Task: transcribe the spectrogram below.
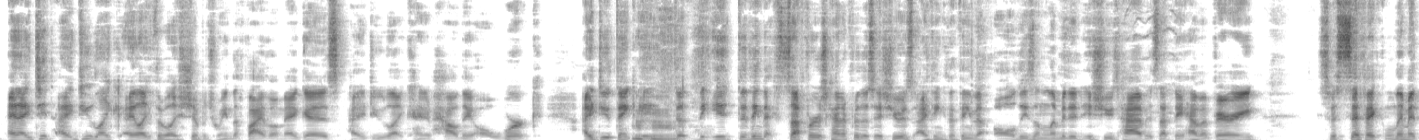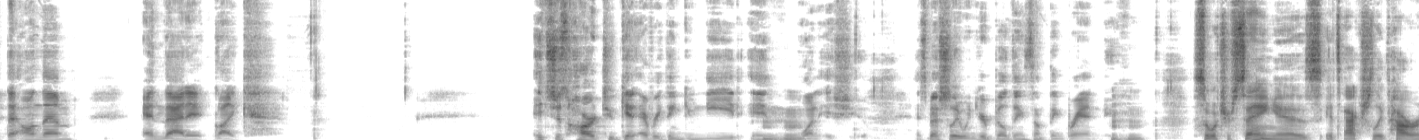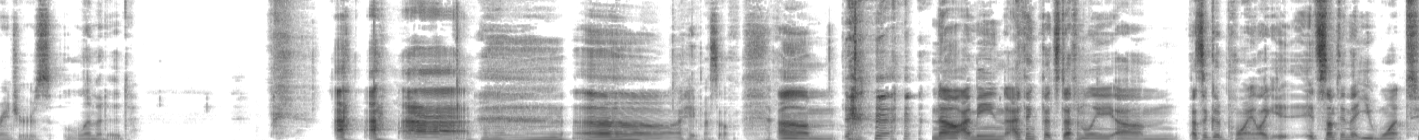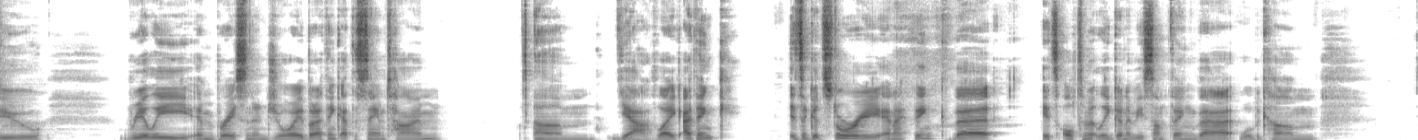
and I did I do like I like the relationship between the five omegas. I do like kind of how they all work. I do think Mhm. it, the, the it- the thing that suffers kind of for this issue is I think the thing that all these unlimited issues have is that they have a very specific limit that on them, and that it like it's just hard to get everything you need in Mhm. one issue, especially when you're building something brand new. hmm So what you're saying is it's actually Power Rangers Limited. Oh, I hate myself. Um, no, I mean, I think that's definitely um, that's a good point. Like, it, it's something that you want to really embrace and enjoy, but I think at the same time, um, yeah, like I think it's a good story, and I think that it's ultimately going to be something that will become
